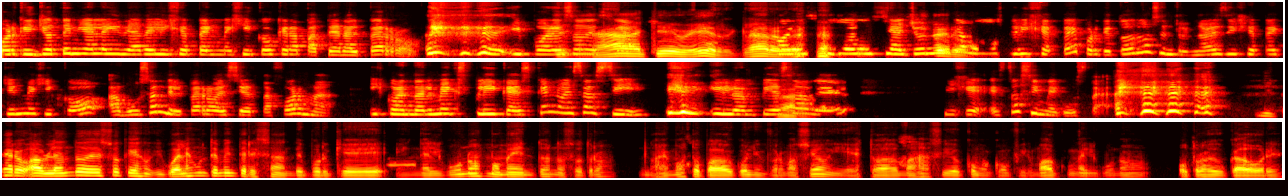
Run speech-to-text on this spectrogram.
Porque yo tenía la idea del IGP en México que era patear al perro. y por eso decía, Nada que ver, claro. por eso yo decía, yo nunca Cero. voy a ser IGP, porque todos los entrenadores de IGP aquí en México abusan del perro de cierta forma. Y cuando él me explica, es que no es así, y, y lo empiezo a Claro. ver, dije, esto sí me gusta. Y claro, hablando de eso, que igual es un tema interesante, porque en algunos momentos nosotros nos hemos topado con la información y esto además ha sido como confirmado con algunos otros educadores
